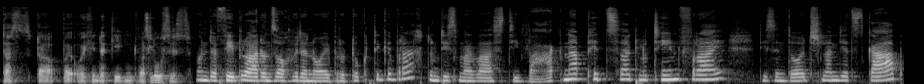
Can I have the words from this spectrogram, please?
dass da bei euch in der Gegend was los ist. Und der Februar hat uns auch wieder neue Produkte gebracht und diesmal war es die Wagner Pizza glutenfrei, die es in Deutschland jetzt gab.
